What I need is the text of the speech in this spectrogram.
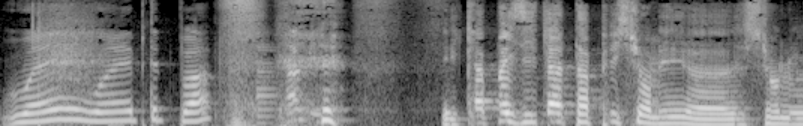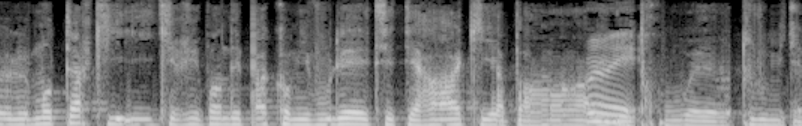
Ouais, ouais, peut-être pas. Ah, mais Et qui a pas hésité à taper sur les euh, sur le, le moteur qui qui répondait pas comme il voulait, etc. Qui apparemment avait Ouais. des trous euh, tout le week-end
